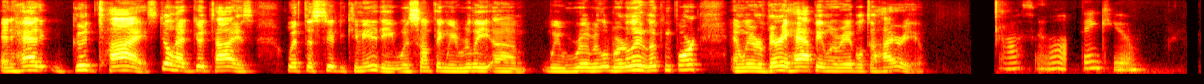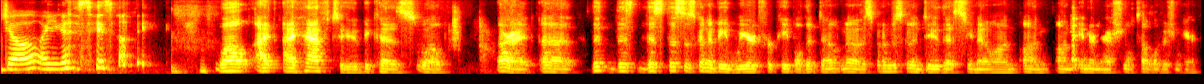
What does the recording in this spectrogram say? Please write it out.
and had good ties, still had good ties with the student community was something we really um, we really, were really looking for, and we were very happy when we were able to hire you. Awesome. Well, thank you. Joe, are you going to say something? well, I, I have to because, well, all right. Uh, th- this this this is going to be weird for people that don't know us, but I'm just going to do this, you know, on on on international television here.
